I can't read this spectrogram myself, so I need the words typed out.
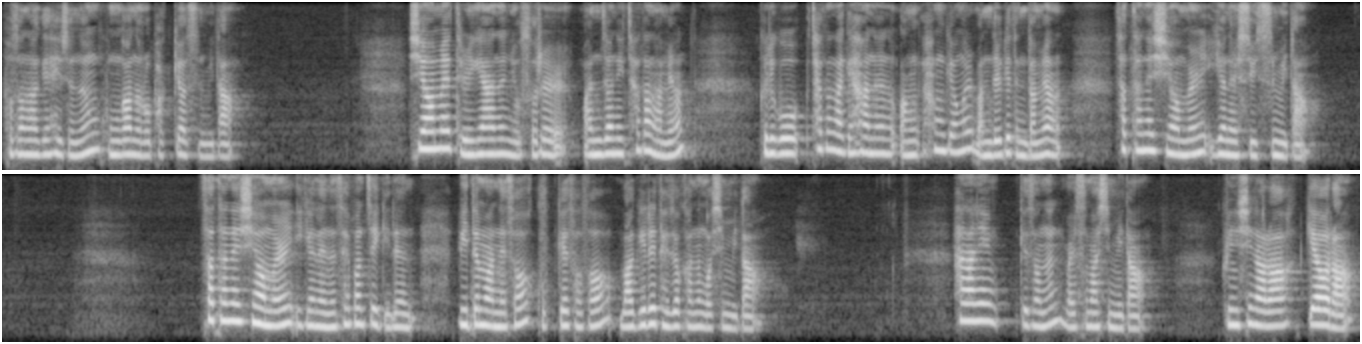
벗어나게 해주는 공간으로 바뀌었습니다. 시험에 들게 하는 요소를 완전히 차단하면 그리고 차단하게 하는 왕- 환경을 만들게 된다면 사탄의 시험을 이겨낼 수 있습니다. 사탄의 시험을 이겨내는 세 번째 길은 믿음 안에서 굳게 서서 마귀를 대적하는 것입니다. 하나님께서는 말씀하십니다. 근신하라, 깨어라.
